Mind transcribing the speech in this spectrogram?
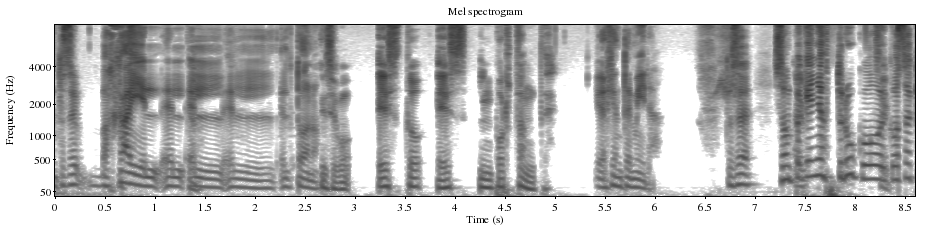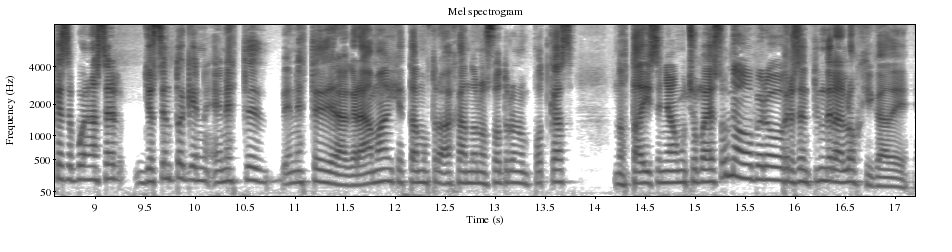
Entonces bajáis el, el- el- el- el tono Dice como, esto es importante. y la gente mira. Entonces, son pequeños trucos y cosas que se pueden hacer. Yo siento que en, en este, en este diagrama en que estamos trabajando nosotros en un podcast no está diseñado mucho para eso, No, pero... pero se entiende la lógica de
